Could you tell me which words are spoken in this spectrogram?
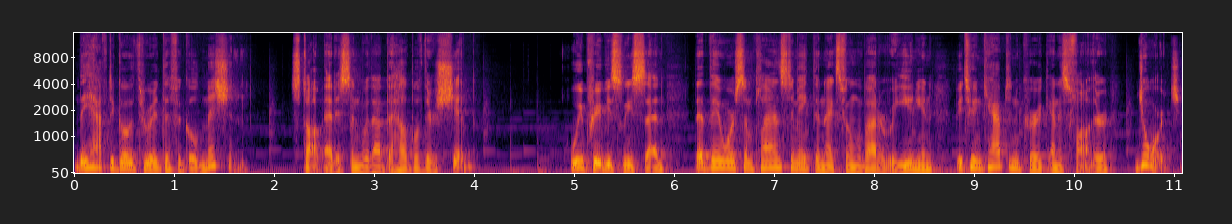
they have to go through a difficult mission. Stop Edison without the help of their ship. We previously said that there were some plans to make the next film about a reunion between Captain Kirk and his father, George.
